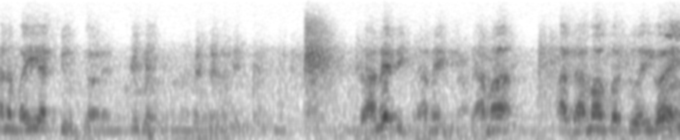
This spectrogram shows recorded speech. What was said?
અને મય અચ્યુત જાણે ડ્રામેટિક ડ્રામેટિક ડ્રામા આ ડ્રામા ભરતુઆરી હોય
